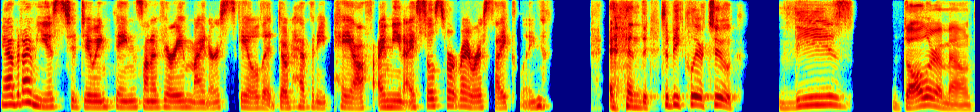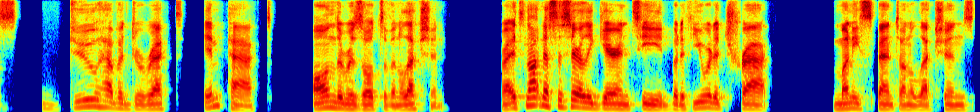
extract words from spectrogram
Yeah, but I'm used to doing things on a very minor scale that don't have any payoff. I mean, I still sort my recycling. And to be clear, too, these dollar amounts do have a direct impact on the results of an election, right? It's not necessarily guaranteed, but if you were to track money spent on elections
